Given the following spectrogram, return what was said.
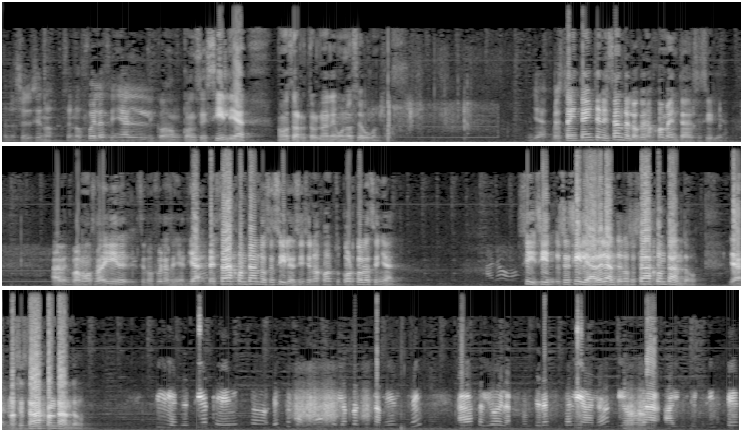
Bueno, se, se nos, se nos fue la señal con, con Cecilia. Vamos a retornar en unos segundos. Ya, pero está, está interesante lo que nos comenta Cecilia. A ver, vamos a ir. Se nos fue la señal. Ya, me estabas contando, Cecilia, si se nos cort- cortó la señal. Sí, sí, Cecilia, adelante, nos estabas contando. Ya, nos estabas contando. Les decía que esto, este concurso ya prácticamente ha salido de las fronteras italianas y Ajá. ahora hay, existe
